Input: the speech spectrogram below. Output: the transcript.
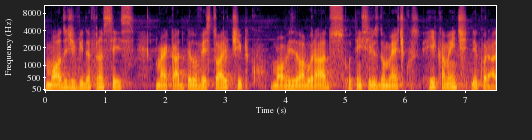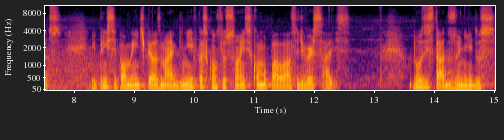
modo de vida francês, marcado pelo vestuário típico, móveis elaborados, utensílios domésticos ricamente decorados, e principalmente pelas magníficas construções como o Palácio de Versalhes. Nos Estados Unidos,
